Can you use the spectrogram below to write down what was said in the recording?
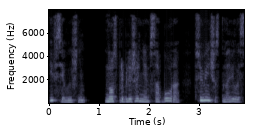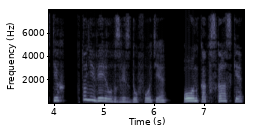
и Всевышним. Но с приближением собора все меньше становилось тех, кто не верил в звезду Фотия. Он, как в сказке,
